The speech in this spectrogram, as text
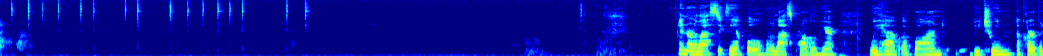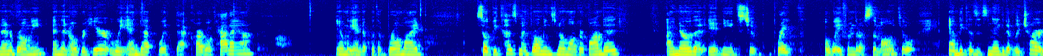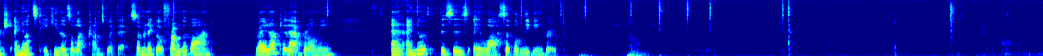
In our last example, or last problem here, we have a bond between a carbon and a bromine, and then over here we end up with that carbocation, and we end up with a bromide. So because my bromine's no longer bonded, I know that it needs to break away from the rest of the molecule, and because it's negatively charged, I know it's taking those electrons with it. So I'm going to go from the bond right onto that bromine, and I know that this is a loss of a leaving group.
